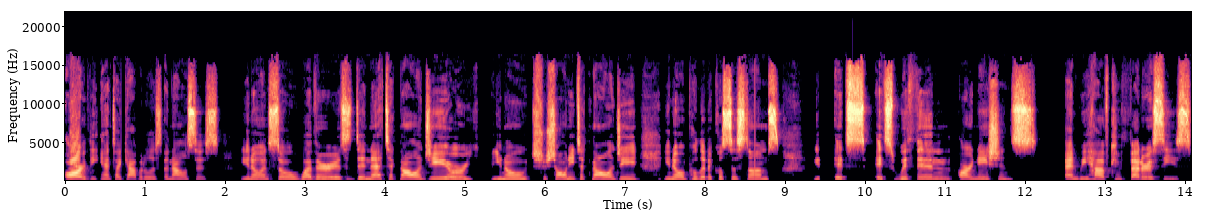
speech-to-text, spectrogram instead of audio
are the anti-capitalist analysis, you know, and so whether it's Diné technology or you know Shoshone technology, you know, political systems, it's it's within our nations and we have confederacies.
